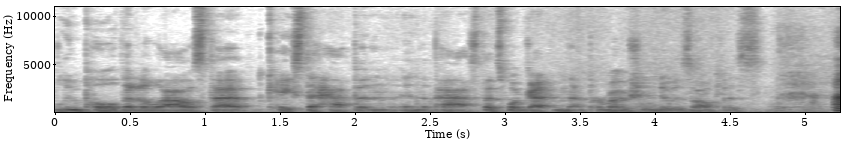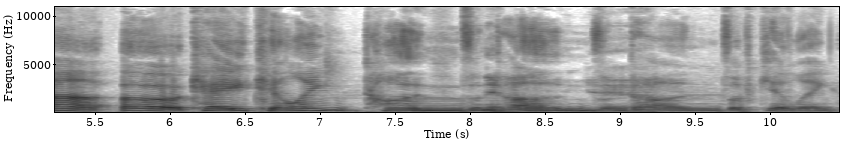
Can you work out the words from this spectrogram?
loophole that allows that case to happen in the past. That's what got him that promotion to his office. Uh, uh, Kay killing tons and Yeah. tons and tons of killing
